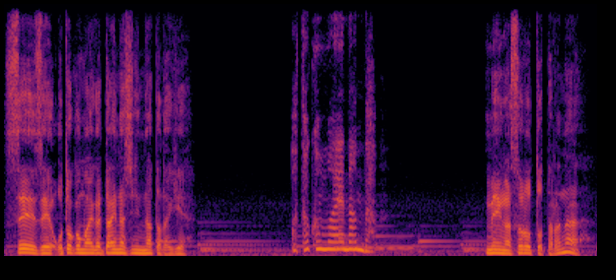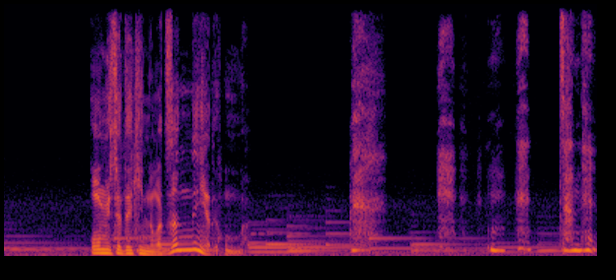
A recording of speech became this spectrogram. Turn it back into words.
せいぜい男前が台無しになっただけや。男前なんだ。目が揃っとったらなお見せできんのが残念やでほんま。残念。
